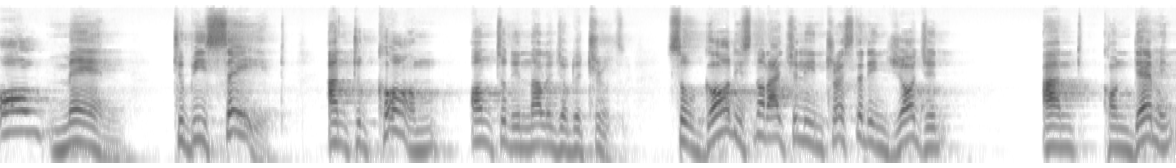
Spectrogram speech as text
all men to be saved and to come unto the knowledge of the truth. So God is not actually interested in judging and condemning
